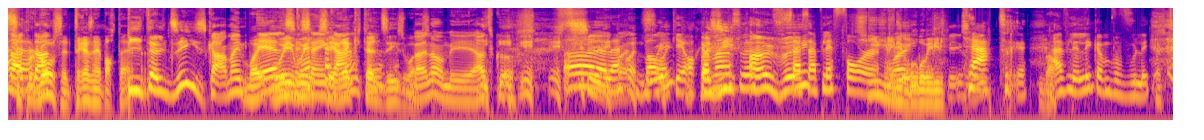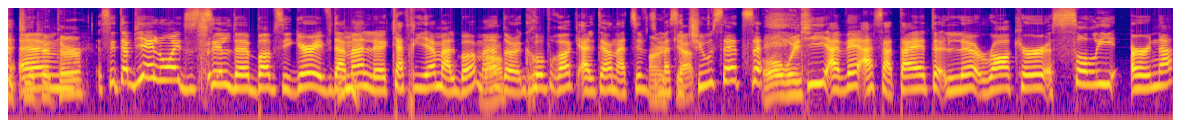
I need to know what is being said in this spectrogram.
ça- Super Bowl, c'est très important. Puis ils te le disent quand même. Oui, Elle, oui, c'est oui, 50. c'est vrai qu'ils te le disent, ouais, ben ça. non, mais en tout cas. Oh là là. Bon. OK, on recommence. Vas-y, là. un V. Ça s'appelait Four. Quatre. Appelez-les comme vous voulez. Euh. C'était bien loin du style de Bob Seger, évidemment, le quatrième album hein, d'un groupe rock alternatif du Massachusetts. Oh. Qui avait à sa tête le rocker Sully Erna.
